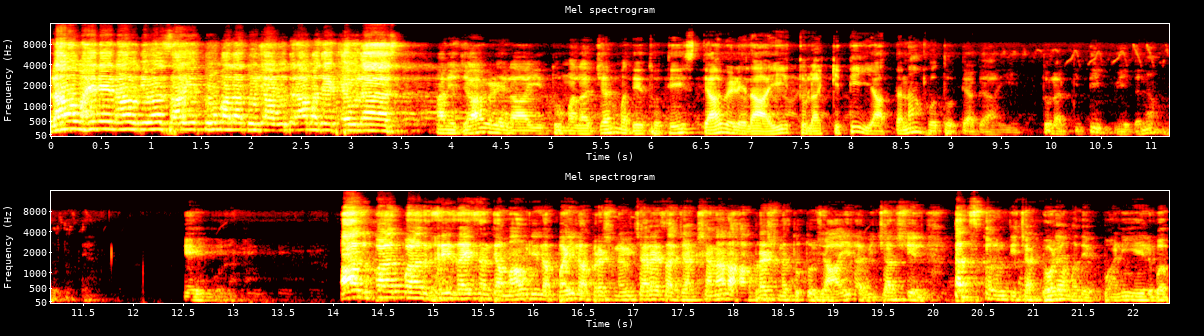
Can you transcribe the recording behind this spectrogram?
नाव महिने नाव दिवस आई तू मला तुझ्या उदरामध्ये ठेवलास. आणि ज्या वेळेला आई तू मला जन्म देत होतीस त्या वेळेला आई तुला किती यातना होत होत्या ग आई? तुला किती वेदना होत होत्या. आज पळत पळत घरी जायचं आणि त्या माऊलीला पहिला प्रश्न विचारायचा ज्या क्षणाला हा प्रश्न तू तुझ्या आईला विचारशील टच करून तिच्या डोळ्यामध्ये पाणी येईल बघ.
